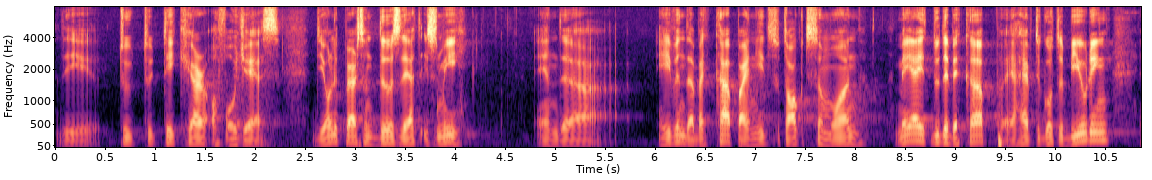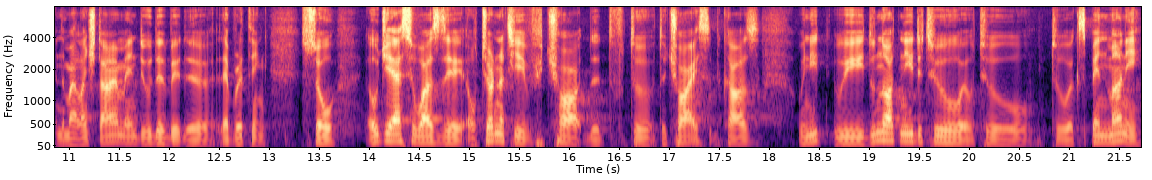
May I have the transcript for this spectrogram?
the, to, to take care of OJS. The only person does that is me. And uh, even the backup, I need to talk to someone. May I do the backup? I have to go to the building in my lunchtime and do the, the everything. So OJS was the alternative to, to choice because we, need, we do not need to, to, to expend money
